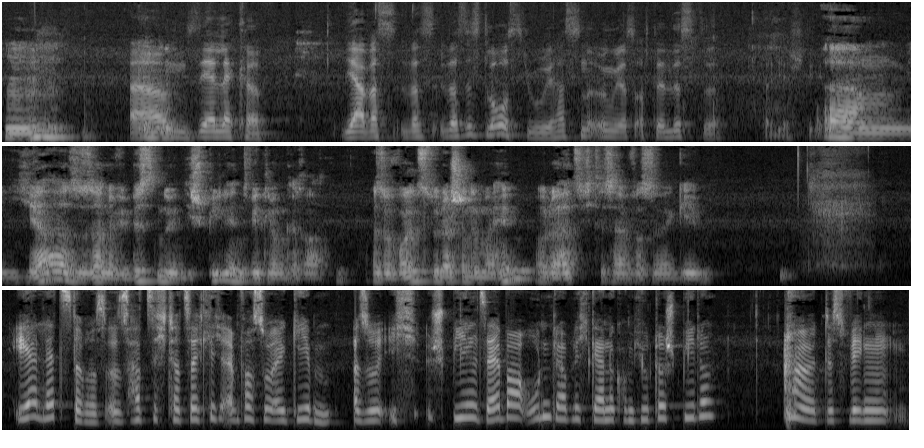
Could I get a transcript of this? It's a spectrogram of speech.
Mhm. Ähm, sehr lecker. Ja, was, was, was ist los, Juri? Hast du noch irgendwas auf der Liste bei dir stehen? Ähm, ja, Susanne, wie bist denn du in die Spieleentwicklung geraten? Also wolltest du da schon immer hin oder hat sich das einfach so ergeben? Eher letzteres. Also es hat sich tatsächlich einfach so ergeben. Also ich spiele selber unglaublich gerne Computerspiele. Deswegen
